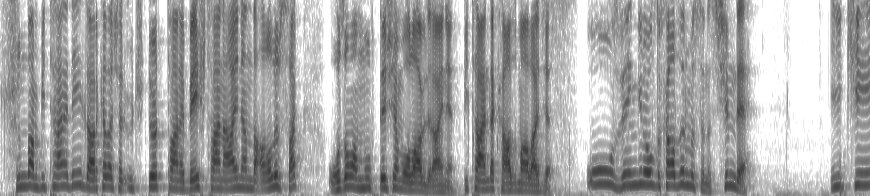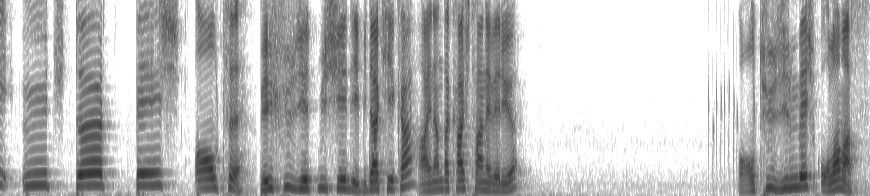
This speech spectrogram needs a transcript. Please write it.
şundan bir tane değil de arkadaşlar 3-4 tane 5 tane aynı anda alırsak o zaman muhteşem olabilir aynen. Bir tane de kazma alacağız. Oo zengin olduk hazır mısınız? Şimdi 2, 3, 4, 5, 6 577 bir dakika aynı anda kaç tane veriyor? 625 olamaz.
